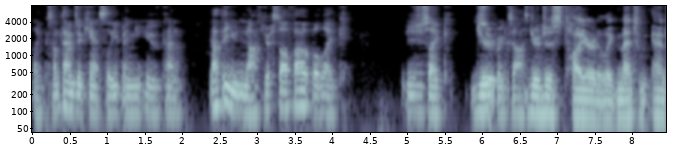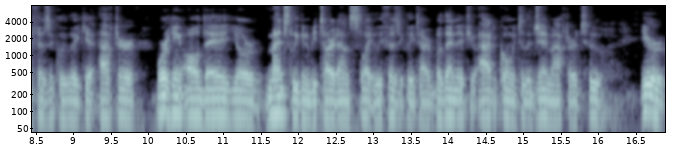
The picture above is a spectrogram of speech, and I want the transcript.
like sometimes you can't sleep and you, you kind of not that you knock yourself out, but like you're just like You're- super exhausted. You're just tired, like mentally and physically. Like yeah, after working all day, you're mentally gonna be tired and slightly physically tired. But then if you add going to the gym after it too, you're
